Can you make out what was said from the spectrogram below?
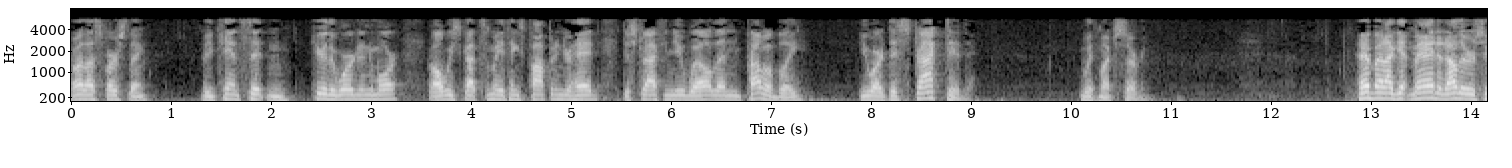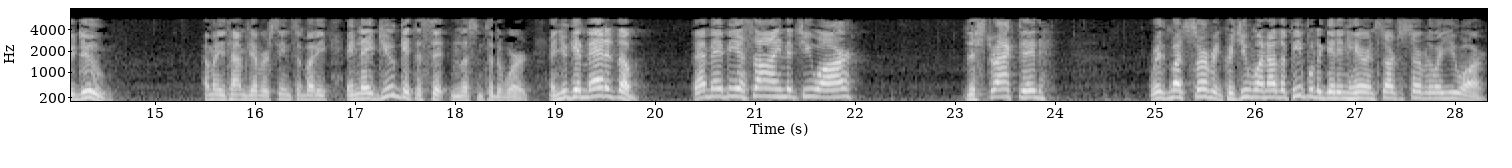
Well, that's the first thing. But you can't sit and hear the word anymore. You've always got so many things popping in your head, distracting you. Well, then probably you are distracted with much serving. How about I get mad at others who do? How many times you ever seen somebody and they do get to sit and listen to the word and you get mad at them? That may be a sign that you are distracted with much serving because you want other people to get in here and start to serve the way you are.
